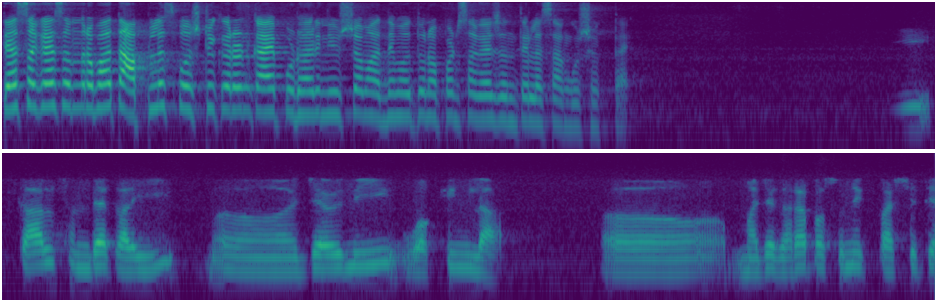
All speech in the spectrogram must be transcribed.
त्या सगळ्या संदर्भात आपलं स्पष्टीकरण काय पुढारी न्यूजच्या माध्यमातून आपण सगळ्या जनतेला सांगू शकताय? काल संध्याकाळी ज्यावेळी मी वॉकिंगला माझ्या घरापासून एक पाचशे ते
